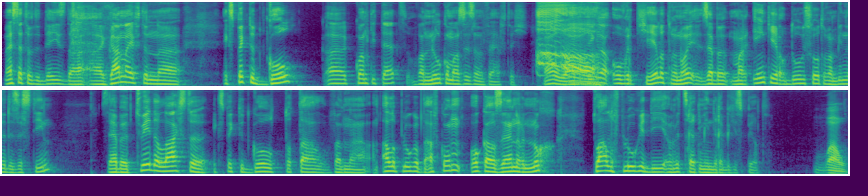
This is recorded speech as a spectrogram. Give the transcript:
Mijn stat of the day is dat eh, Ghana heeft een eh, expected goal eh, kwantiteit van 0,56. Oh, Ik denk dat over het gehele toernooi, ze hebben maar één keer op doel geschoten van binnen de 16. Ze hebben het tweede laagste expected goal totaal van eh, alle ploegen op de afkom. Ook al zijn er nog 12 ploegen die een wedstrijd minder hebben gespeeld. Wauw.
